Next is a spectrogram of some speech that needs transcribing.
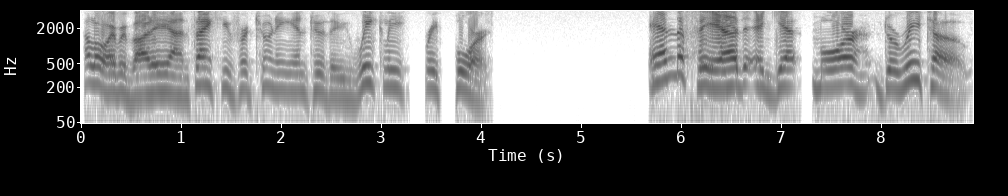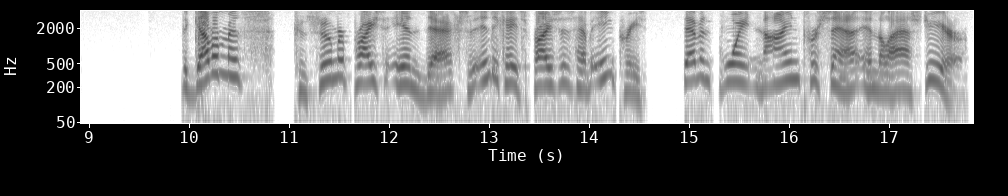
Hello, everybody, and thank you for tuning into the weekly report. And the Fed and get more Doritos. The government's consumer price index indicates prices have increased 7.9% in the last year.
